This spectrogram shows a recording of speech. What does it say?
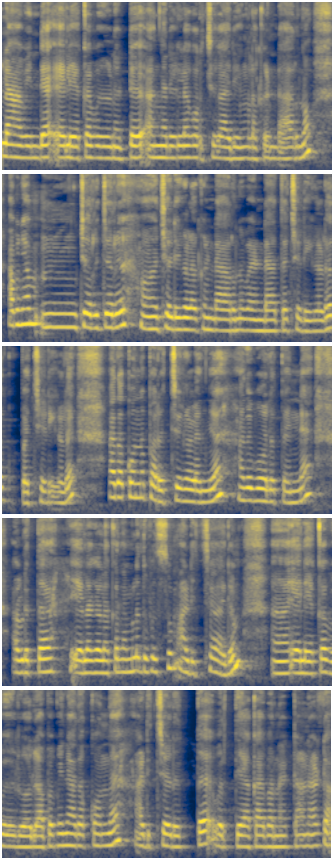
പ്ലാവിന്റെ ഇലയൊക്കെ വീണിട്ട് അങ്ങനെയുള്ള കുറച്ച് കാര്യങ്ങളൊക്കെ ഉണ്ടായിരുന്നു. അപ്പോൾ ഞാൻ ചെറു ചെറു ചെടികളൊക്കെ ഉണ്ടായിരുന്നു. വേണ്ടാത്ത ചെടികൾ കുപ്പച്ചെടികൾ അതൊക്കെ ഒന്ന് പറിച്ച് കളഞ്ഞ് അതുപോലെ തന്നെ അവിടുത്തെ ഇലകളൊക്കെ നമ്മൾ ദിവസവും അടിച്ചാലും ഇലയൊക്കെ വീഴുമല്ലോ അപ്പോൾ പിന്നെ അതൊക്കെ ഒന്ന് അടിച്ചെടുത്ത് വൃത്തിയാക്കാൻ പറഞ്ഞിട്ടാണ് കേട്ടോ.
